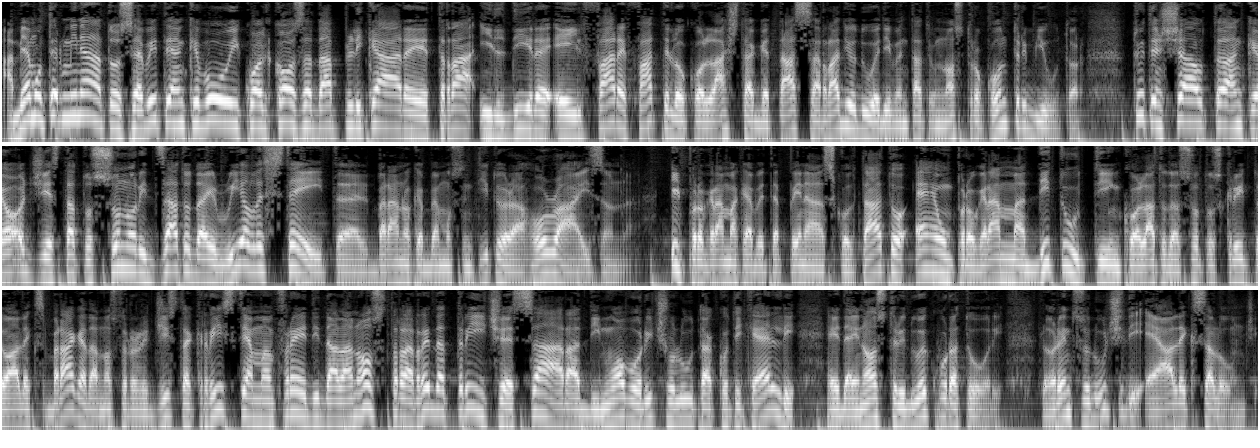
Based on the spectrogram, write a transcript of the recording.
Abbiamo terminato, se avete anche voi qualcosa da applicare tra il dire e il fare, fatelo con l'hashtag TAS Radio 2, diventate un nostro contributor. Tweet and Shout anche oggi è stato sonorizzato dai Real Estate, il brano che abbiamo sentito era Horizon. Il programma che avete appena ascoltato è un programma di tutti, incollato dal sottoscritto Alex Braga, dal nostro regista Cristian Manfredi, dalla nostra redattrice Sara, di nuovo riccioluta Cotichelli, e dai nostri due curatori, Lorenzo Lucidi e Alex Alongi.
